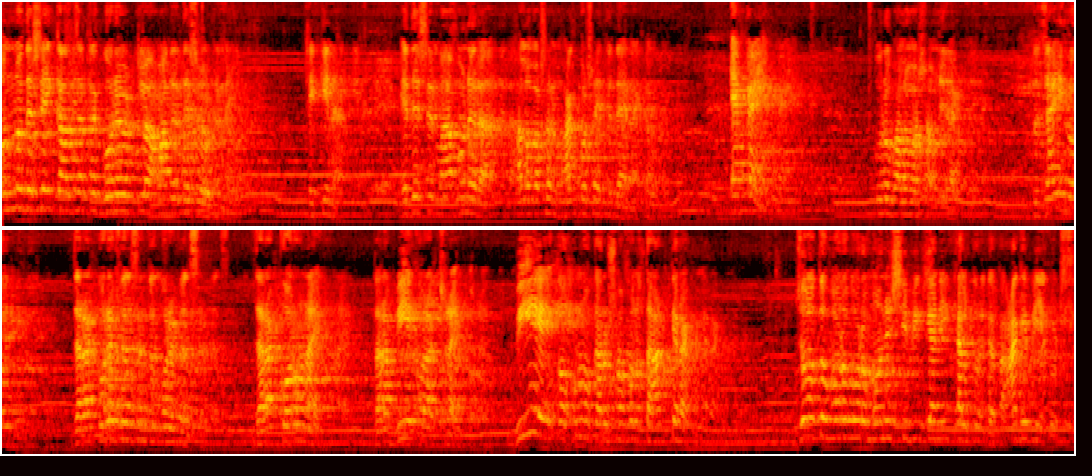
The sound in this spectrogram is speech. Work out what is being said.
অন্য দেশে এই কালচারটা গড়ে উঠল আমাদের দেশে ওঠে নাই। ঠিক কিনা? এদেশের মা বোনেরা ভালোবাসার ভাগ বসাইতে দেয় না একাই পুরো ভালোবাসা আপনি রাখবে তো যাই হোক, যারা করে ফেলছেন তো করে ফেলছেন। যারা করো নাই, তারা বিয়ে করার ট্রাই করে। বিয়ে কখনো কারও সফলতা আটকে রাখবে না। যত বড় বড় মনীষী বিজ্ঞানী খেয়াল করে দেখো, আগে বিয়ে করছে।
